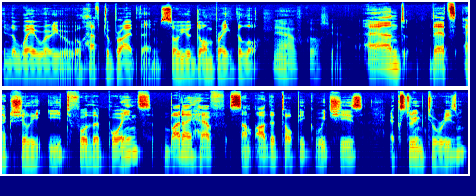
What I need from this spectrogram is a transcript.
in the way where you will have to bribe them, so you don't break the law. yeah, of course, yeah. And that's actually it for the points. But I have some other topic, which is extreme tourism.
